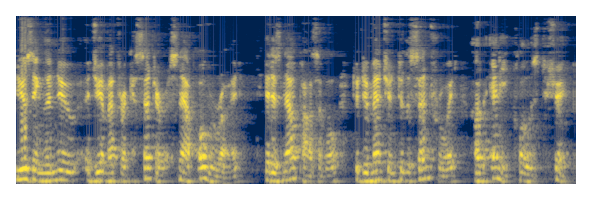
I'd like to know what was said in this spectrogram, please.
using the new geometric center snap override, it is now possible to dimension to the centroid of any closed shape.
